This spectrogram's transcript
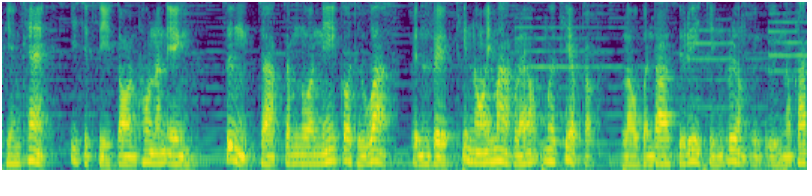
เพียงแค่ 24 ตอนเท่านั้นเอง ซึ่งจากจำนวนนี้ก็ถือว่าเป็นเรทที่น้อยมากแล้วเมื่อเทียบกับเหล่าบรรดาซีรีส์จีนเรื่องอื่นๆนะครับ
